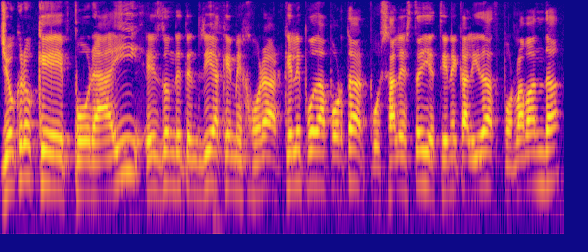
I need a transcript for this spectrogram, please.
Yo creo que por ahí es donde tendría que mejorar. ¿Qué le puede aportar? Pues Alex Tellez tiene calidad por la banda,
